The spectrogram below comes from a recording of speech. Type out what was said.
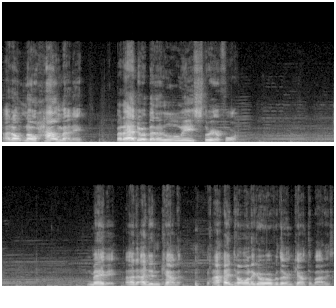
I don't know how many, but it had to have been at least three or four. Maybe. I, I didn't count it. I don't want to go over there and count the bodies.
